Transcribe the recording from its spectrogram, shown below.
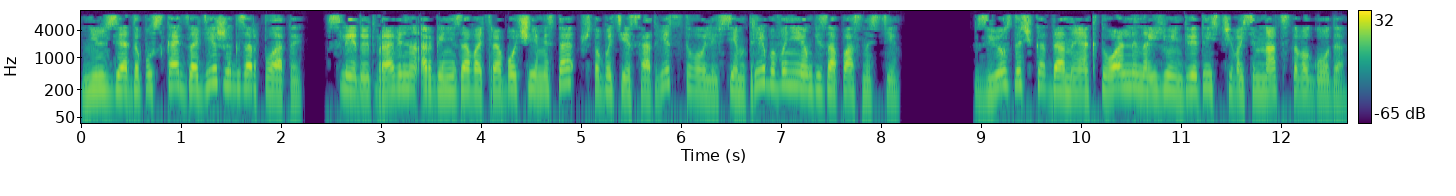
Нельзя допускать задержек зарплаты. Следует правильно организовать рабочие места, чтобы те соответствовали всем требованиям безопасности. Звездочка, данные актуальны на июнь 2018 года.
